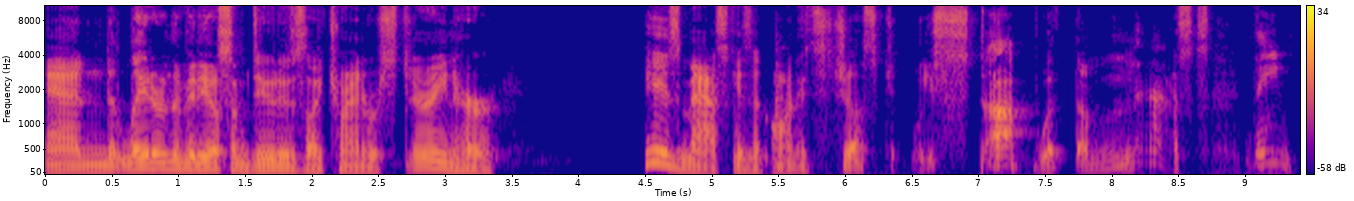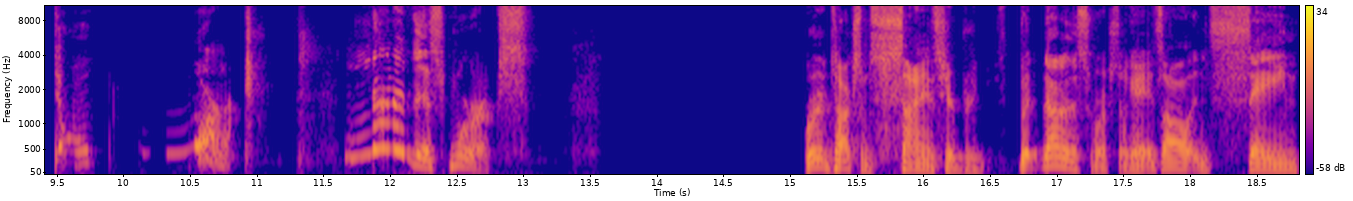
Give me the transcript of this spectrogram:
And later in the video, some dude is like trying to restrain her. His mask isn't on. It's just, can we stop with the masks? They don't work. None of this works. We're going to talk some science here, but none of this works. Okay. It's all insane.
